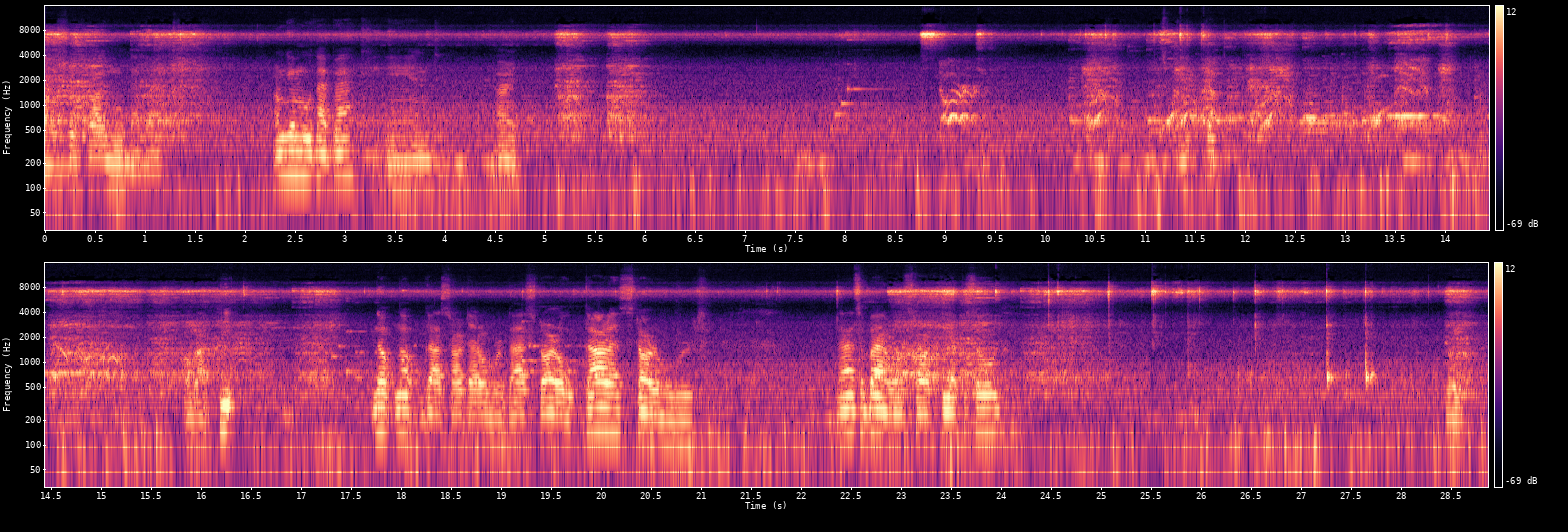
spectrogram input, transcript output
i should probably move that back. I'm gonna move that back and all right Start. oh god. He nope nope. Gotta start that over. Gotta start over gotta start over that's about one to start the episode. Wait.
